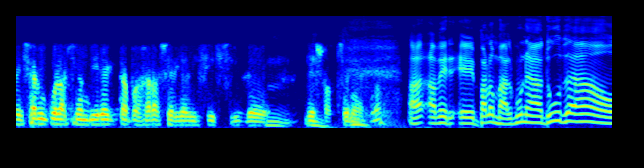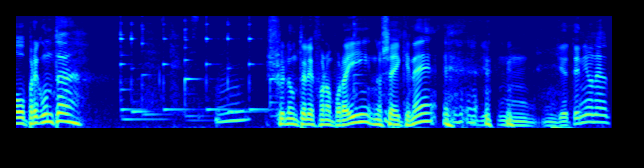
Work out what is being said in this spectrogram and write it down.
esa vinculación directa pues ahora sería difícil de, mm. sostener. ¿no? A, ver, eh, Paloma, ¿alguna duda o pregunta? Suena un teléfono por ahí, no sé quién es. Yo, mm, tenía una...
